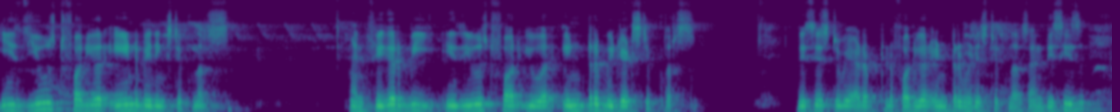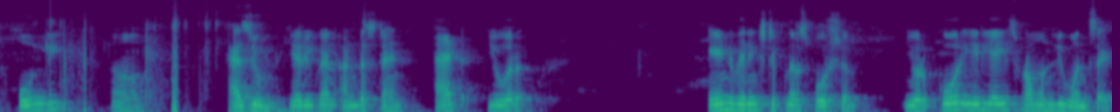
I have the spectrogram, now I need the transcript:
is used for your end bearing stiffeners and figure B is used for your intermediate stiffeners this is to be adapted for your intermediate stiffeners and this is only uh, assumed. Here you can understand at your end bearing stiffeners portion your core area is from only one side.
